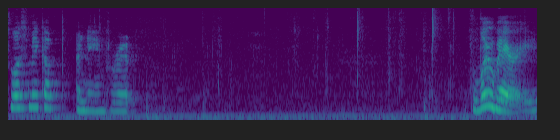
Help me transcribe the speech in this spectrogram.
So let's make up a name for it. Blueberry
